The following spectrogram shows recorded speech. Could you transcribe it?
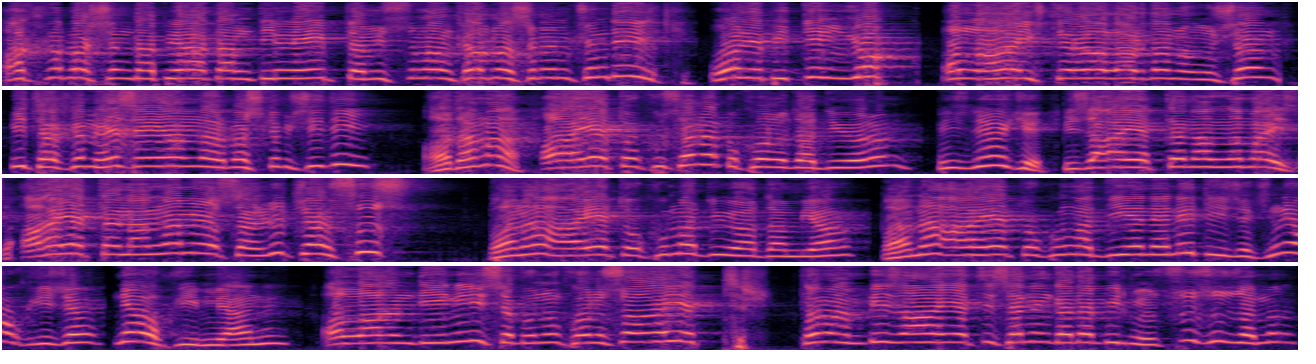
aklı başında bir adam dinleyip de Müslüman kalması mümkün değil ki. Öyle bir din yok. Allah'a iftiralardan oluşan bir takım hezeyanlar başka bir şey değil. Adama ayet okusana bu konuda diyorum. Biz diyor ki biz ayetten anlamayız. Ayetten anlamıyorsan lütfen sus. Bana ayet okuma diyor adam ya. Bana ayet okuma diyene ne diyeceksin? Ne okuyacağım? Ne okuyayım yani? Allah'ın dini ise bunun konusu ayettir. Tamam biz ayeti senin kadar bilmiyoruz. Sus o zaman.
